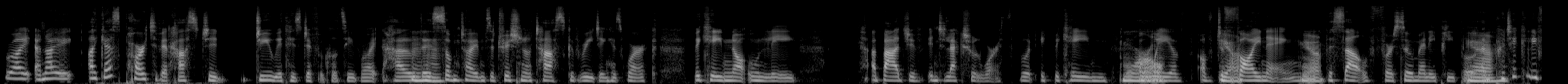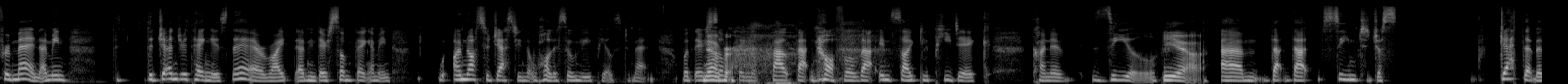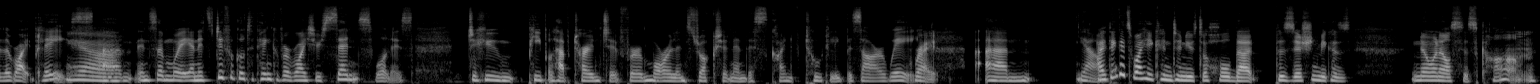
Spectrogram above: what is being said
Right, and I, I guess part of it has to do with his difficulty, right? How Mhm. the sometimes attritional task of reading his work became not only a badge of intellectual worth, but it became Moral. a way of, of defining Yeah. the self for so many people, Yeah. and particularly for men. I mean, the, the gender thing is there, right? I mean, there's something. I mean, I'm not suggesting that Wallace only appeals to men, but there's Never. something about that novel, that encyclopedic kind of zeal, Yeah, um, that that seemed to just get them in the right place Yeah. um, in some way. And it's difficult to think of a writer since Wallace to whom people have turned to for moral instruction in this kind of totally bizarre way. right. Um, yeah. I think it's why he continues to hold that position because no one else has come.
